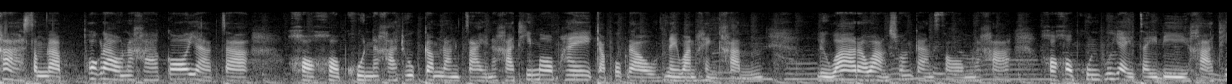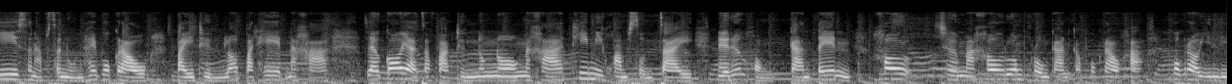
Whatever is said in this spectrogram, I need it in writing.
ค่ะสำหรับพวกเรานะคะก็อยากจะ ขอขอบคุณนะคะ ทุกกำลังใจนะคะ ที่มอบให้กับพวกเราในวันแข่งขัน หรือว่าระหว่างช่วงการซ้อมนะคะ ขอขอบคุณผู้ใหญ่ใจดีค่ะ ที่สนับสนุนให้พวกเราไปถึงรอบประเทศนะคะ แล้วก็อยากจะฝากถึงน้องๆนะคะ ที่มีความสนใจในเรื่องของการเต้น เข้าเชิญมาเข้าร่วมโครงการกับพวกเราค่ะ พวกเรายินดี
